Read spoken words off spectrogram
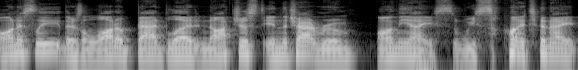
Honestly, there's a lot of bad blood, not just in the chat room, on the ice. We saw it tonight.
